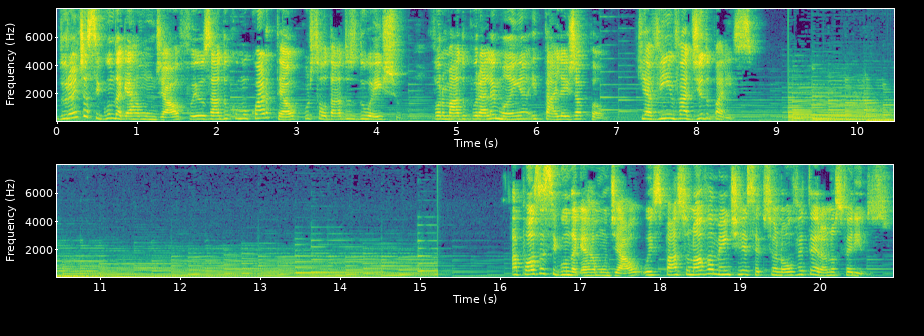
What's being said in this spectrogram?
Durante a Segunda Guerra Mundial, foi usado como quartel por soldados do Eixo, formado por Alemanha, Itália e Japão, que havia invadido Paris. Após a Segunda Guerra Mundial, o espaço novamente recepcionou veteranos feridos.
